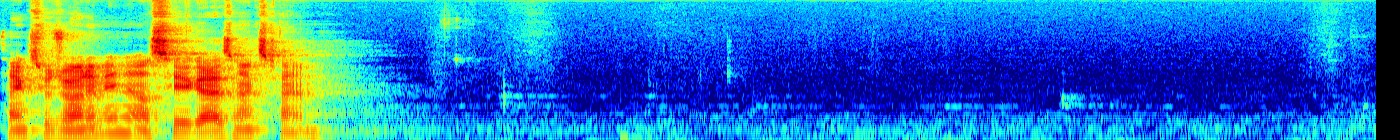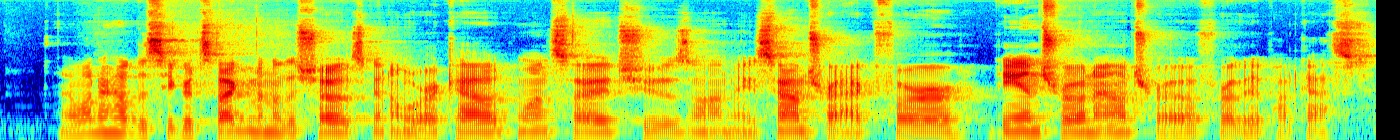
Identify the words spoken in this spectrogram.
Thanks for joining me, and I'll see you guys next time. I wonder how the secret segment of the show is going to work out once I choose on a soundtrack for the intro and outro for the podcast.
